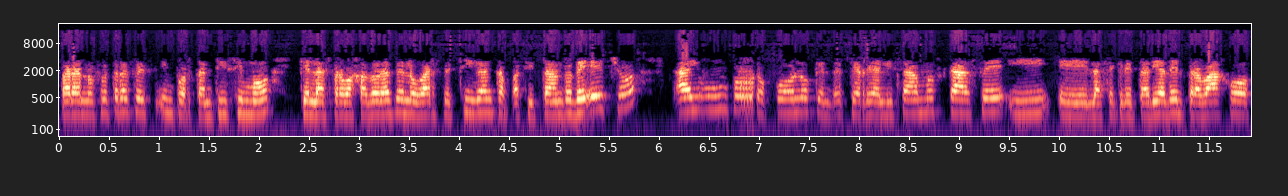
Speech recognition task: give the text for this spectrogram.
para nosotras es importantísimo que las trabajadoras del hogar se sigan capacitando. De hecho, hay un protocolo que, que realizamos CASE y eh, la Secretaría del Trabajo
